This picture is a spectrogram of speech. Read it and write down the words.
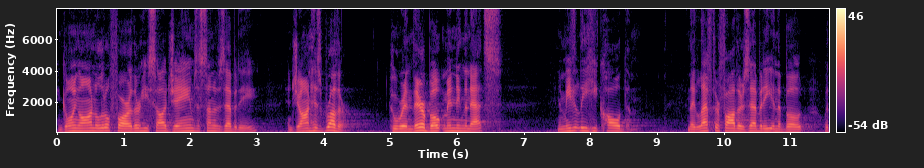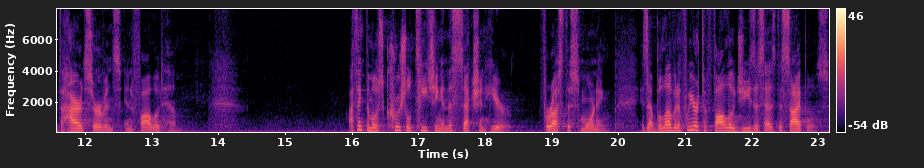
And going on a little farther, he saw James, the son of Zebedee, and John, his brother, who were in their boat mending the nets. And immediately he called them. And they left their father Zebedee in the boat with the hired servants and followed him. I think the most crucial teaching in this section here for us this morning is that, beloved, if we are to follow Jesus as disciples,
